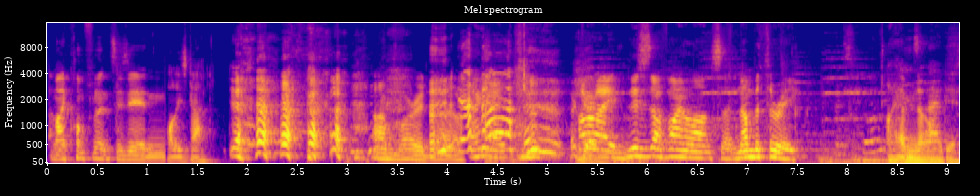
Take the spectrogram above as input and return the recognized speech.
yeah. My confidence is in Ollie's dad. I'm worried now. Okay. All right. This is our final answer. Number three. I have no idea.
